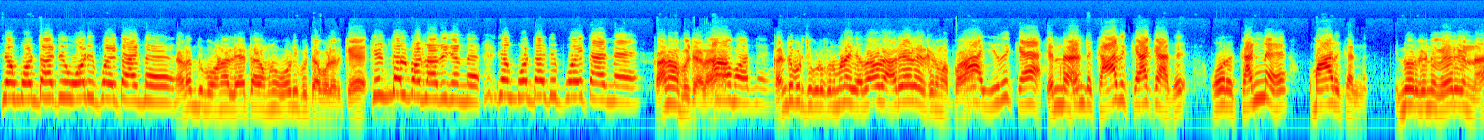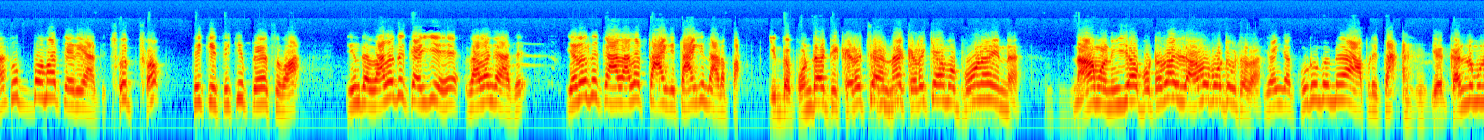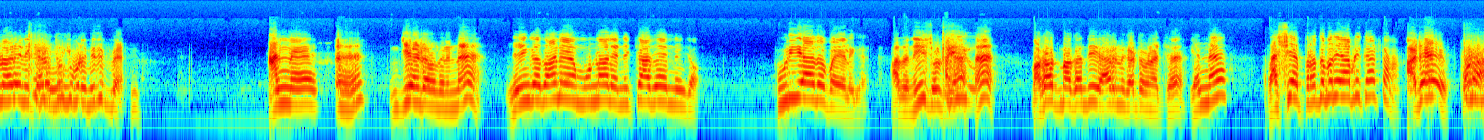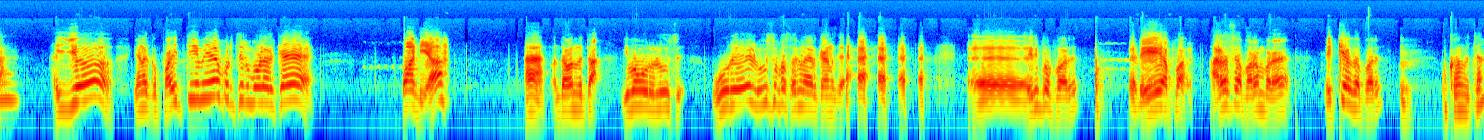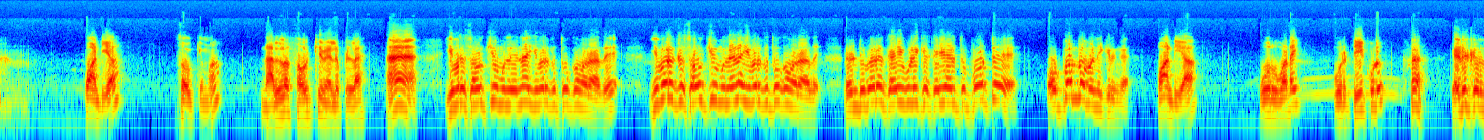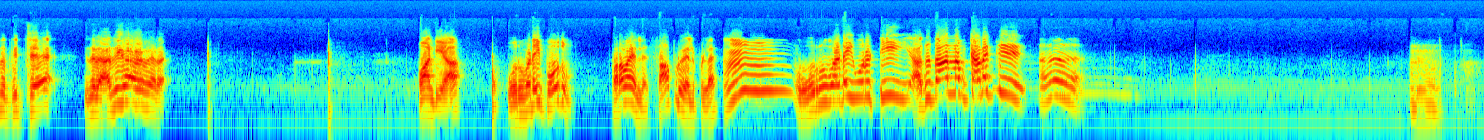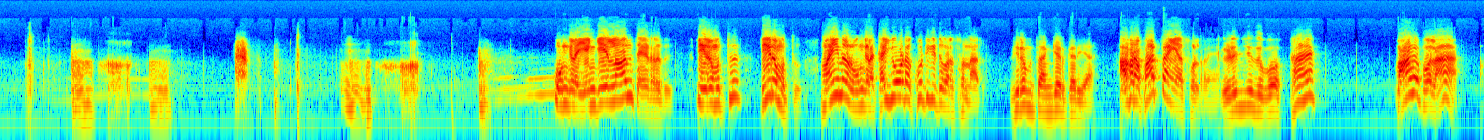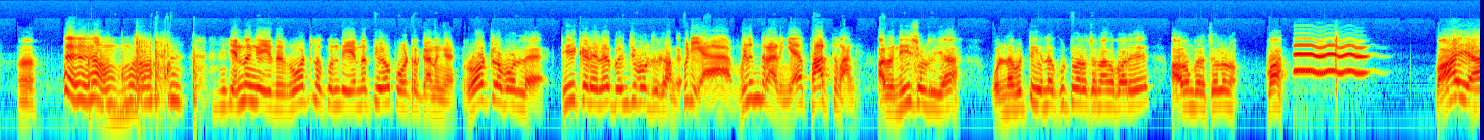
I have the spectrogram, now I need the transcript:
என் பொண்டாட்டி ஓடி போயிட்டா அண்ணே. நடந்து போனா லேட் ஆகும்னு ஓடி போயிட்டா போல இருக்கு. கிண்டல் பண்ணாதீங்க அண்ணே. என் பொண்டாட்டி போயிட்டா அண்ணே. காணாம போயிட்டாளா? ஆமா அண்ணே. கண்டுபிடிச்சு கொடுக்கணும்னா ஏதாவது அடையாளம் இருக்கணுமாப்பா? ஆ இருக்க என்ன? ரெண்டு காது கேட்காது. ஒரு கண்ணு மாறு கண்ணு. இன்னொரு கண்ணு வேறு கண்ணா? சுத்தமா தெரியாது. சுத்தம். திக்கி திக்கி பேசுவா. இந்த வலது கையு விளங்காது. இடது காலால தாங்கி தாங்கி நடப்பான் இந்த பொண்டாட்டி கிடைச்சான்னா கிடைக்காம போனா என்ன? நாம நீயா போட்டதா இல்ல அவ போட்டு விட்டதா? எங்க குடும்பமே அப்படித்தான். என் கண்ணு முன்னாலே நீ தூக்கி போட்டு மிதிப்பேன் அண்ணே. இங்கேயாண்டா வந்து நின்ன? நீங்க தானே என் முன்னால நிக்காதே நீங்க புரியாத பயலுங்க. அத நீ சொல்றியா? மகாத்மா காந்தி யாருன்னு கேட்டவனாச்சே? என்ன? ரஷ்ய பிரதமரே அப்படி கேட்டான். அடே போடா. ஐயோ எனக்கு பைத்தியமே பிடிச்சிரும் போல இருக்கே. பாண்டியா ஆ, வந்த வந்துட்டான் இவன் ஒரு லூசு. ஊரே லூசு பசங்களா இருக்கானுங்க. சிரிப்ப பாரு. அடே அப்பா அரச பரம்பரை. நிக்கிறத பாரு. உட்காந்துட்டான் பாண்டியா சௌக்கியமா? நல்ல சௌக்கியம் வேலை பிள்ளை. ஆ, இவர் சௌக்கியம் இல்லைன்னா இவருக்கு தூக்கம் வராது. இவருக்கு சௌக்கியம் இல்லைன்னா இவருக்கு தூக்கம் வராது. ரெண்டு பேரும் கை குளிக்க கையெழுத்து போட்டு ஒப்பந்தம் பண்ணிக்கிறங்க. பாண்டியா ஒரு வடை ஒரு டீ குடு. எடுக்கிறது பிச்சை இதுல அதிகாரம் வேற. பாண்டியா ஒரு வடை போதும். பரவாயில்ல சாப்பிடு வேலை பிள்ளை ஒரு வடை ஒரு டீ அதுதான் நம் கணக்கு. உங்களை எங்கெல்லாம் தேடுறது? வீரமுத்து வீரமுத்து மைனர் உங்களை கையோட கூட்டிக்கிட்டு வர சொன்னார். வீரமுத்து அங்கே இருக்காரியா? அவரை பார்த்தா ஏன் சொல்றேன்? இழிஞ்சுது போ? வாங்க போலாம். என்னங்க இது? ரோட்ல கொண்டு என்னத்தையோ போட்டிருக்கானுங்க. ரோட்ல போடல. டீ கடையில பெஞ்சு போட்டிருக்காங்க. அப்படியா? விழுந்துறாதீங்க. பார்த்து வாங்க. அத நீ சொல்றியா? உன்னை விட்டு என்ன கூட்டு வர சொன்னாங்க பாரு. அவங்கள சொல்லணும். வா. வாயா.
